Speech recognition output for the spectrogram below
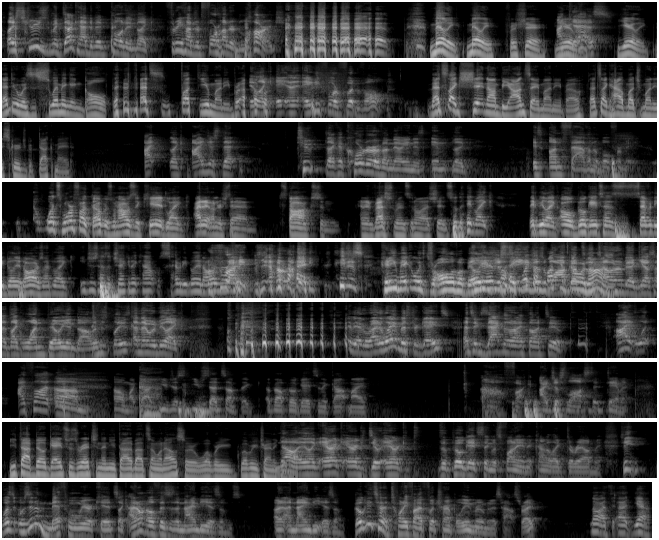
like Scrooge McDuck had to be pulling in like 300, 400 large. Millie, Millie, for sure. I Yearly. guess Yearly. That dude was swimming in gold. That's fuck you money, bro. in like an 84 foot vault. That's like shitting on Beyonce money, bro. That's like how much money Scrooge McDuck made. I like I just that two like a quarter of a million is in like is unfathomable for me. What's more fucked up is when I was a kid, like I didn't understand stocks and, and investments and all that shit. So they like they'd be like, "Oh, Bill Gates has seventy billion dollars." I'd be like, "He just has a checking account with seventy billion dollars." right. Yeah, right. Right. He just can you make a withdrawal of a billion? can just, like, you what can the just fuck walk is up to going the on? teller and be like, "Yes, I'd like one billion dollars, please," and they would be like, "They'd be like, right away, Mister Gates." That's exactly what I thought too. I what I thought. Um. Oh my God! You just you said something about Bill Gates, and it got my. Oh fuck! I just lost it. Damn it. You thought Bill Gates was rich, and then you thought about someone else, or what were you? What were you trying to get? No, at? like Eric, Eric, Eric, the Bill Gates thing was funny, and it kind of like derailed me. See, was was it a myth when we were kids? Like, I don't know if this is a '90isms, a, a '90ism. Bill Gates had a 25 foot trampoline room in his house, right? No, I th- uh, yeah.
